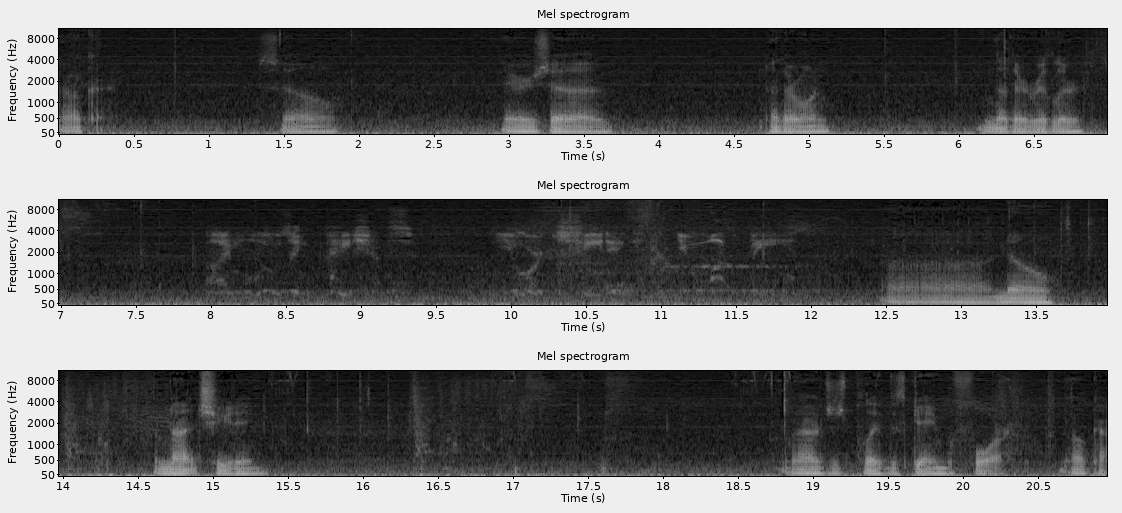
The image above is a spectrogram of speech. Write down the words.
Okay. So, there's a another one. Another Riddler. I'm losing patience. You're cheating. You must be. Uh, no. I'm not cheating. I've just played this game before. Okay.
